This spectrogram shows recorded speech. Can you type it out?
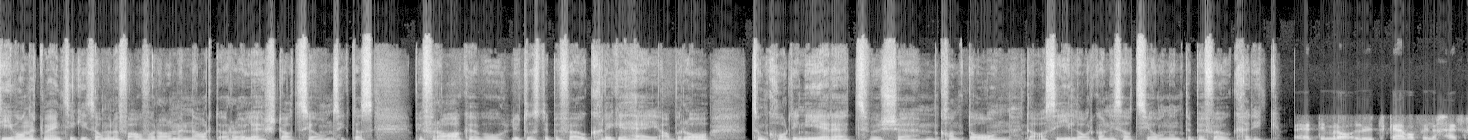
die Einwohnergemeinde sind in so einem Fall vor allem eine Art Rollenstation. Sei das Befragen, die Leute aus der Bevölkerung haben, aber auch zum Koordinieren zwischen dem Kanton, der Asylorganisation und der Bevölkerung. Es hat immer auch Leute gegeben, die vielleicht einfach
